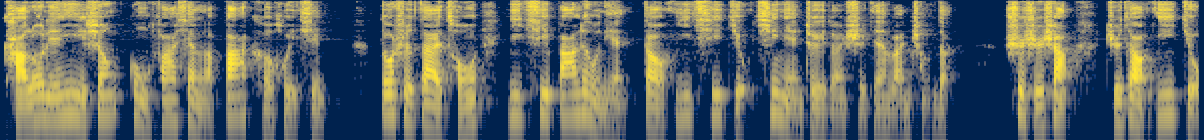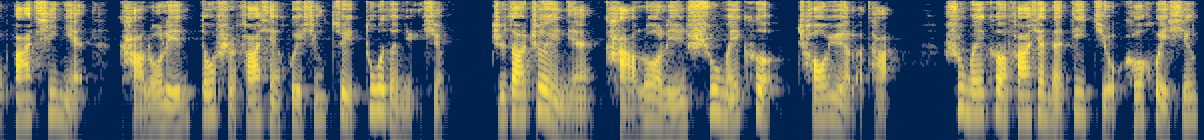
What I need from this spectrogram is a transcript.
卡罗琳一生共发现了八颗彗星，都是在从1786年到1797年这一段时间完成的。事实上，直到1987年，卡罗琳都是发现彗星最多的女性。直到这一年，卡洛琳·舒梅克超越了她。舒梅克发现的第九颗彗星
